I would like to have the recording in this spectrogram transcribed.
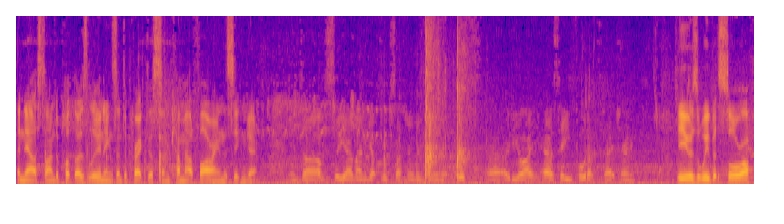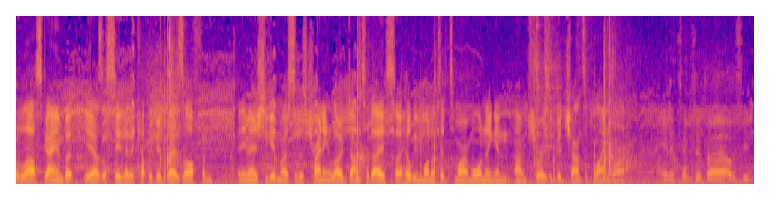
and now it's time to put those learnings into practice and come out firing in the second game. And uh, obviously, uh, Manning up to suffering an injury in that first uh, ODI. How's he pulled up today at training? Yeah, he was a wee bit sore after the last game, but yeah, as I said, had a couple of good days off and, and he managed to get most of his training load done today. So he'll be monitored tomorrow morning, and I'm sure he's a good chance of playing tomorrow. And in terms of uh, obviously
